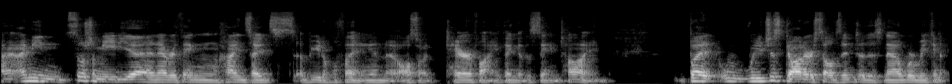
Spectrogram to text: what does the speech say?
I mean social media and everything hindsight's a beautiful thing and also a terrifying thing at the same time but we just got ourselves into this now where we can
